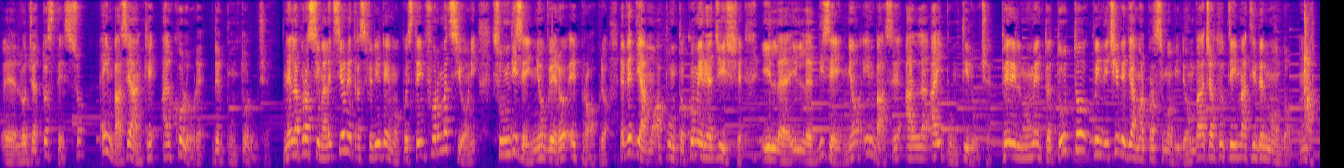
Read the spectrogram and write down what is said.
eh, l'oggetto stesso, e in base anche al colore del punto luce. Nella prossima lezione trasferiremo queste informazioni su un disegno vero e proprio e vediamo appunto come reagisce il, il disegno in base al, ai punti luce. Per il momento è tutto, quindi ci vediamo al prossimo video. Un bacio a tutti i matti del mondo. Mua!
